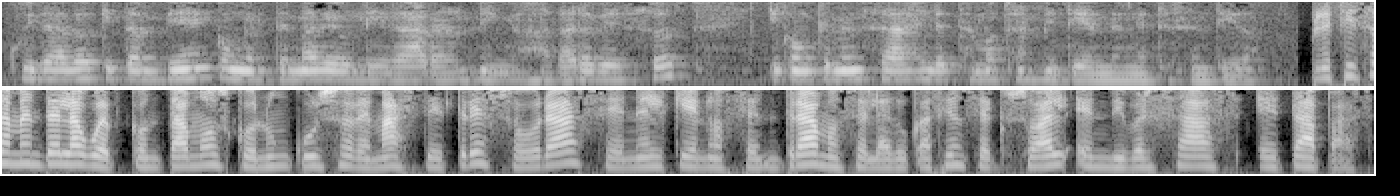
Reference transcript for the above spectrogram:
Cuidado aquí también con el tema de obligar a los niños a dar besos y con qué mensaje le estamos transmitiendo en este sentido. Precisamente en la web contamos con un curso de más de tres horas en el que nos centramos en la educación sexual en diversas etapas.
